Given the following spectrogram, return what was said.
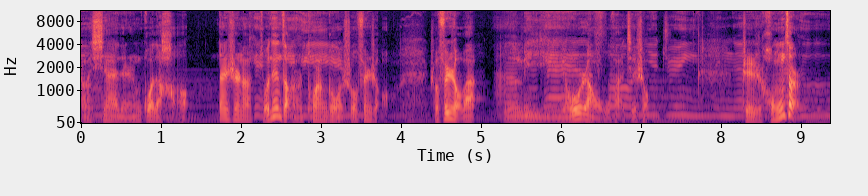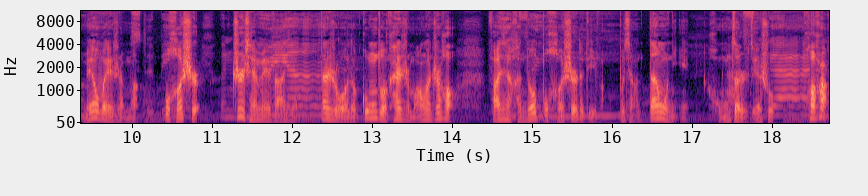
让心爱的人过得好。但是呢，昨天早上突然跟我说分手，说分手吧，理由让我无法接受。这是红字儿，没有为什么不合适，之前没发现，但是我的工作开始忙了之后，发现很多不合适的地方，不想耽误你。红字儿结束。括号，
